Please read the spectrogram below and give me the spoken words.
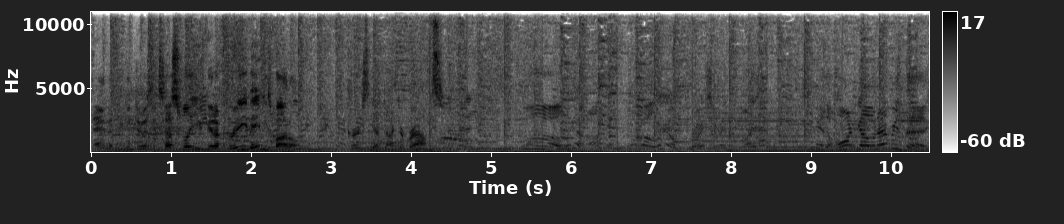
And if you can do it successfully, you get a free baby's bottle. Courtesy of Dr. Brown's. Whoa, look at Whoa, oh, look how bright she made the light. She made the horn go and everything.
